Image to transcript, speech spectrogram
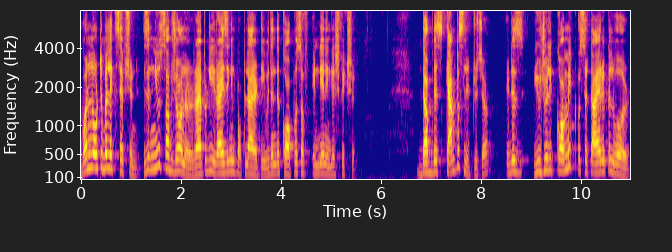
One notable exception is a new subgenre rapidly rising in popularity within the corpus of Indian English fiction. Dubbed as campus literature, it is usually comic or satirical world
